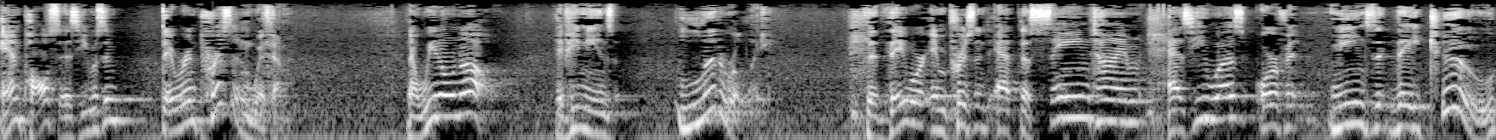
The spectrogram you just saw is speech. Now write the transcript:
And Paul says he was in, they were in prison with him. Now, we don't know if he means literally that they were imprisoned at the same time as he was, or if it means that they too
